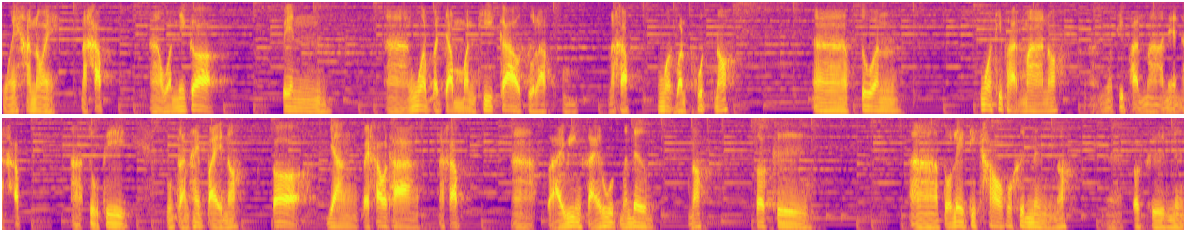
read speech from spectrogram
หวยฮานอยนะครับวันนี้ก็เป็นงวดประจำวันที่ 9 ตุลาคมนะครับ งวดวันพุธเนาะส่วนงวดที่ผ่านมาเนาะงวดที่ผ่านมาเนี่ยนะครับสูตรที่ลุงตันให้ไปเนาะก็ยังไปเข้าทางนะครับสายวิ่งสายรูดเหมือนเดิมเนาะ ก็คืออตัวเลขที่เข้าก็คือหนึ่งเนาะก็คือหนึ่ง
